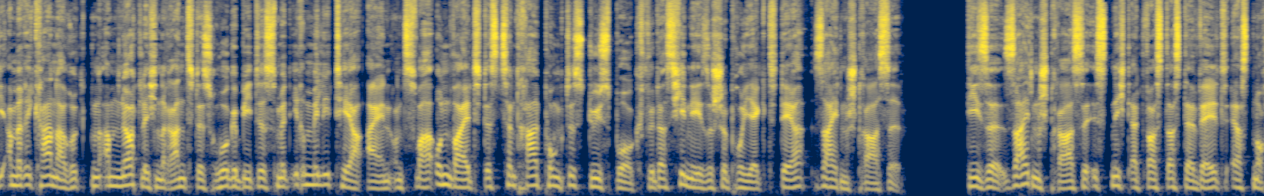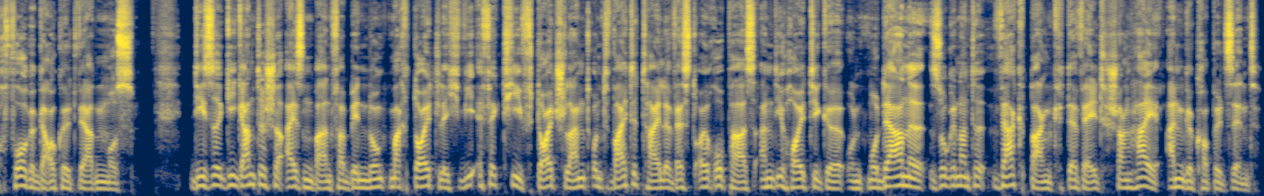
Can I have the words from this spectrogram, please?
Die Amerikaner rückten am nördlichen Rand des Ruhrgebietes mit ihrem Militär ein, und zwar unweit des Zentralpunktes Duisburg für das chinesische Projekt der Seidenstraße. Diese Seidenstraße ist nicht etwas, das der Welt erst noch vorgegaukelt werden muss. Diese gigantische Eisenbahnverbindung macht deutlich, wie effektiv Deutschland und weite Teile Westeuropas an die heutige und moderne sogenannte Werkbank der Welt Shanghai angekoppelt sind.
